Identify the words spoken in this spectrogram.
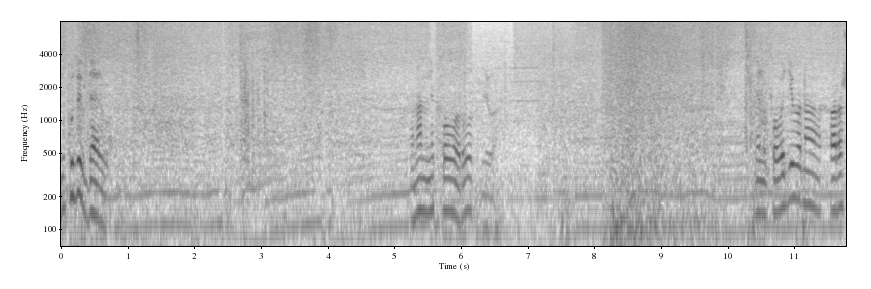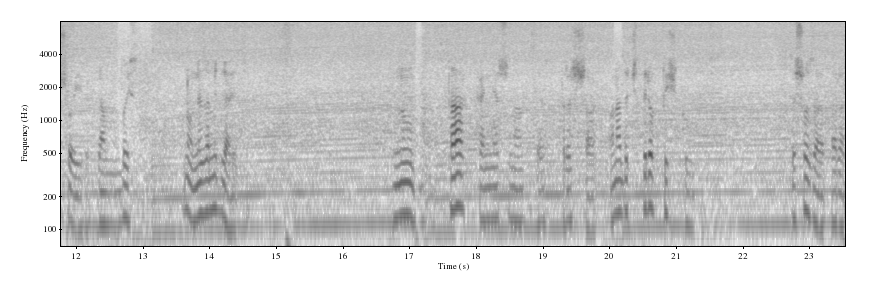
Ну куди в дерево? Вона неповоротлива. Не, ну по воді вона хорошо їде, прям быстро. Ну, не замедляється. Ну, так, конечно, це трешак. Вона до 4000 крутить. Це що за апарат?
